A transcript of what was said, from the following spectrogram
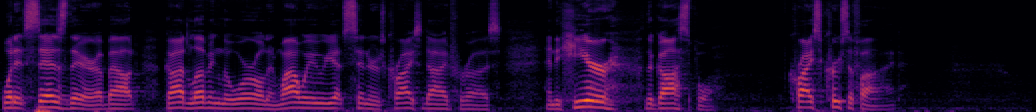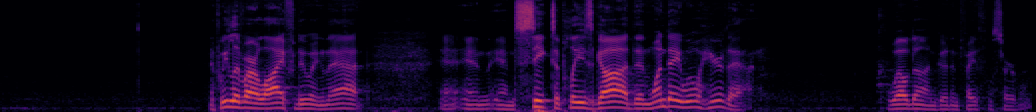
what it says there about God loving the world and while we were yet sinners, Christ died for us, and to hear the gospel, Christ crucified. If we live our life doing that and, and, and seek to please God, then one day we'll hear that. Well done, good and faithful servant.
